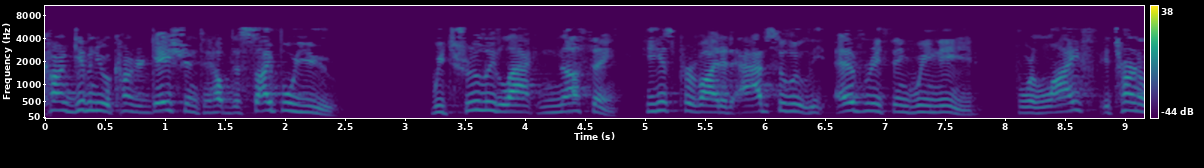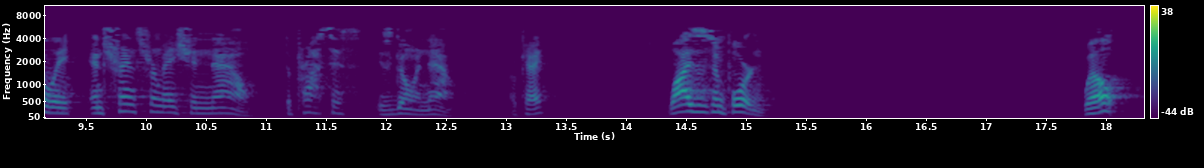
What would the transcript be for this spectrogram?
con- given you a congregation to help disciple you. We truly lack nothing. He has provided absolutely everything we need for life eternally and transformation now. The process is going now. Okay? Why is this important? Well,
